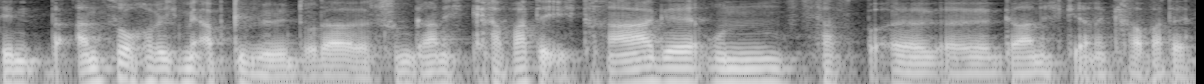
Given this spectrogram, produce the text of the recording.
den Anzug habe ich mir abgewöhnt oder schon gar nicht Krawatte. Ich trage unfassbar äh, äh, gar nicht gerne Krawatte.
